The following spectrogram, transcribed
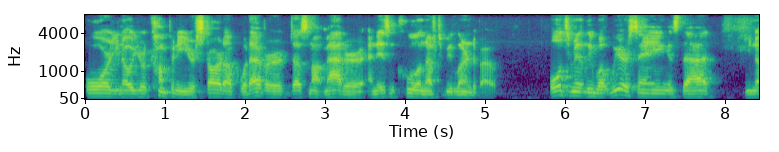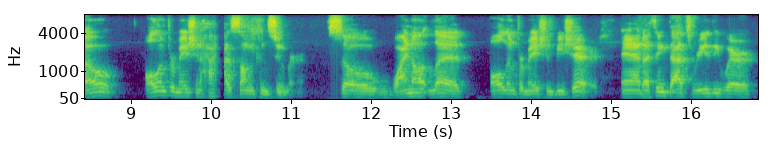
or you know your company, your startup, whatever, does not matter and isn't cool enough to be learned about. ultimately, what we are saying is that, you know, all information has some consumer. So why not let all information be shared? And I think that's really where,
